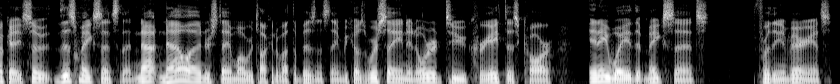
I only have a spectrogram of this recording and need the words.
Okay, so this makes sense then. Now, now I understand why we're talking about the business thing because we're saying in order to create this car in a way that makes sense for the invariants,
